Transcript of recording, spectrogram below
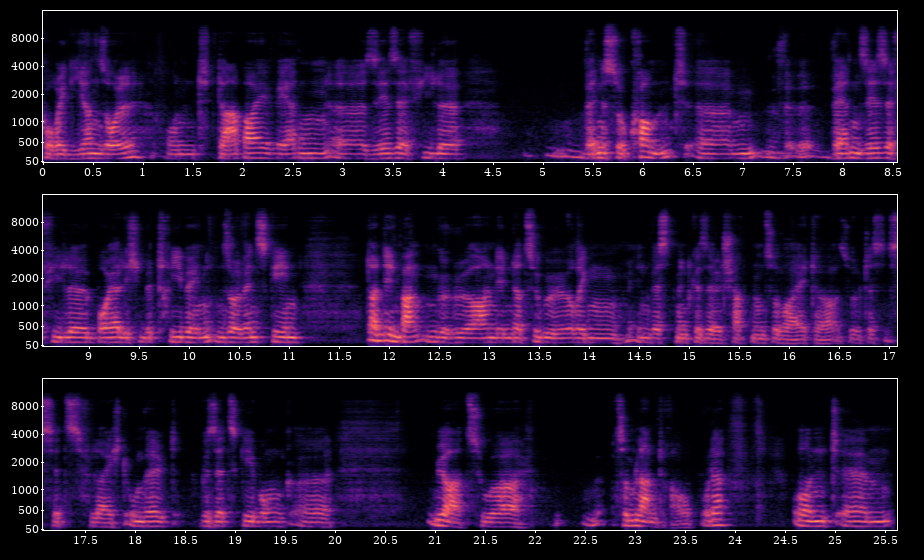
korrigieren soll. Und dabei werden sehr, sehr viele wenn es so kommt, ähm, werden sehr, sehr viele bäuerliche Betriebe in Insolvenz gehen, dann den Banken gehören, den dazugehörigen Investmentgesellschaften und so weiter. Also das ist jetzt vielleicht Umweltgesetzgebung äh, ja, zur, zum Landraub, oder? Und ähm,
